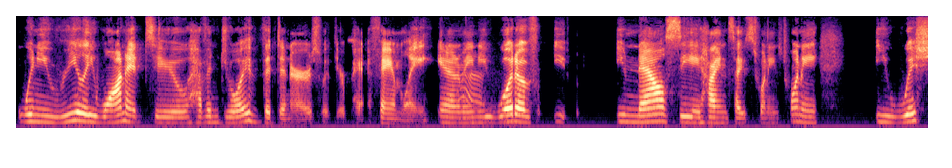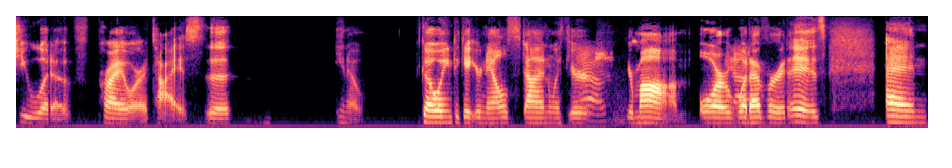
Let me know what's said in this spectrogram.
when you really wanted to have enjoyed the dinners with your pa- family, you know what I mean? You would have, you, you now see hindsight's 2020, you wish you would have prioritized the, you know, going to get your nails done with your Yeah. your mom or Yeah. whatever it is. And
